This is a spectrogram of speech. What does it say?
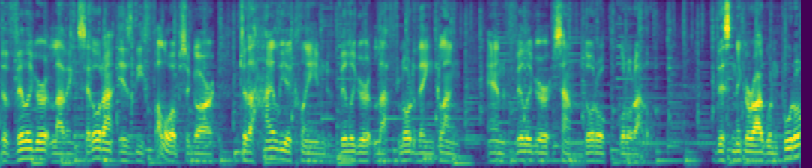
the Villiger La Vencedora is the follow up cigar to the highly acclaimed Villiger La Flor de Ynclan and Villiger San'Doro Colorado. This Nicaraguan puro,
